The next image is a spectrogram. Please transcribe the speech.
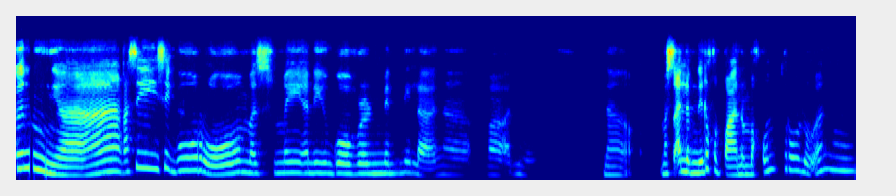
Yun nga. Kasi siguro, mas may ano yung government nila na, ano, na mas alam nila kung paano makontrol o ano.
